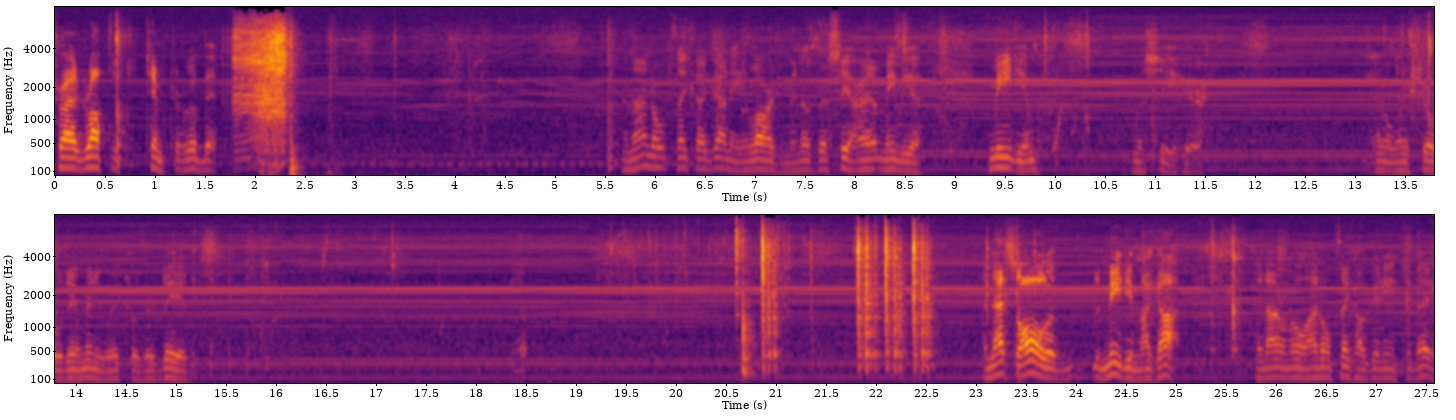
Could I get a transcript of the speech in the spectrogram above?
Try to drop the temperature a little bit. And I don't think I got any large minnows. Let's see, I maybe a medium. Let's see here. I don't want to show them anyway because they're dead. Yep. And that's all of the medium I got. And I don't know, I don't think I'll get any today.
